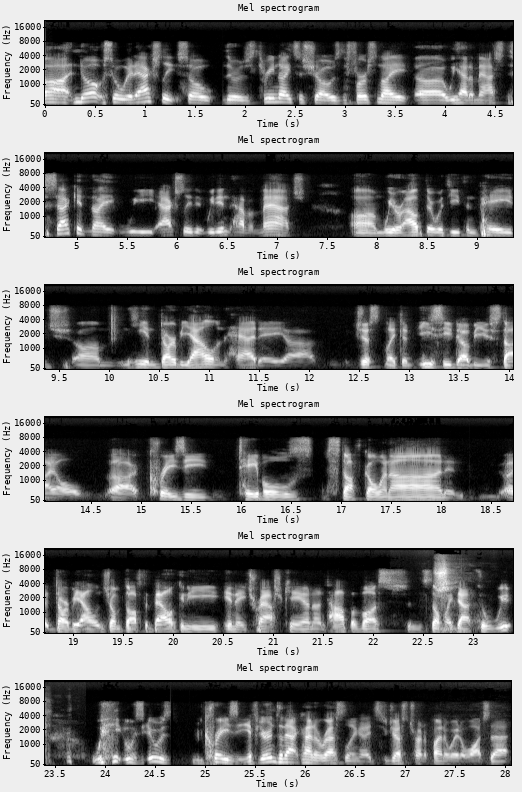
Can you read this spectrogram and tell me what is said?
Uh, no, so it actually, so there was three nights of shows. The first night, uh, we had a match. The second night, we actually, we didn't have a match. Um, we were out there with Ethan Page. Um, he and Darby Allin had a, uh, just like an ECW style, uh, crazy tables stuff going on. And, uh, Darby Allin jumped off the balcony in a trash can on top of us and stuff like that. So we, we, it was, it was crazy. If you're into that kind of wrestling, I'd suggest trying to find a way to watch that.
